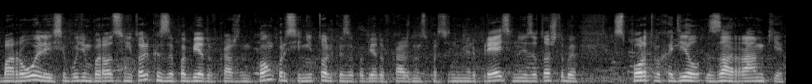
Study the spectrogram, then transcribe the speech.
боролись и будем бороться не только за победу в каждом конкурсе, не только за победу в каждом спортивном мероприятии, но и за то, чтобы спорт выходил за рамки.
